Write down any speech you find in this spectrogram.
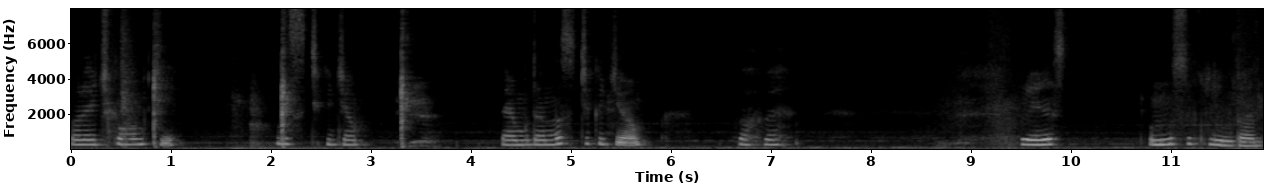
Oraya çıkamam ki. Nasıl çıkacağım? Ben buradan nasıl çıkacağım? Ah be. Buraya nasıl... Bunu nasıl kırayım ben?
